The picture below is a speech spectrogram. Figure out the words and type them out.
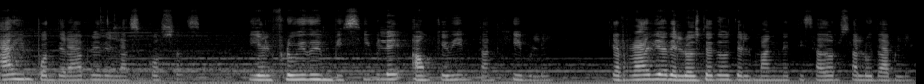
a imponderable de las cosas y el fluido invisible, aunque bien tangible, que radia de los dedos del magnetizador saludable,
